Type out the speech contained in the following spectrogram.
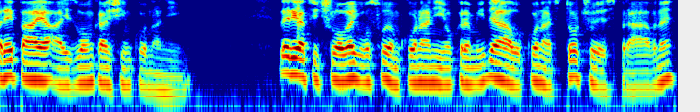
prepája aj s vonkajším konaním. Veriaci človek vo svojom konaní okrem ideálu konať to, čo je správne,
